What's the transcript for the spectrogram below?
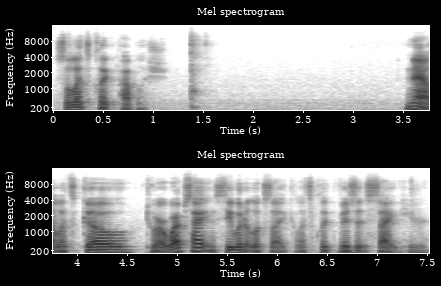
So let's click Publish. Now let's go to our website and see what it looks like. Let's click Visit Site here.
